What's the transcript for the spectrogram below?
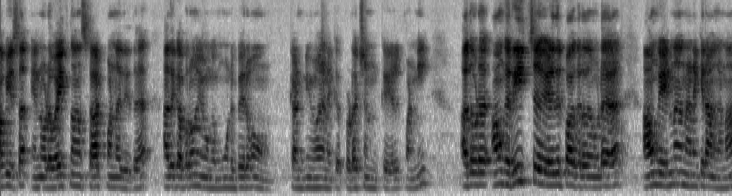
ஆப்வியஸாக என்னோட ஒய்ஃப் தான் ஸ்டார்ட் பண்ணது இதை. அதுக்கப்புறம் இவங்க மூணு பேரும் கண்டினியூவாக எனக்கு ப்ரொடக்ஷனுக்கு ஹெல்ப் பண்ணி அதோட அவங்க ரீச் எதிர்பார்க்குறத விட அவங்க என்ன நினைக்கிறாங்கன்னா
